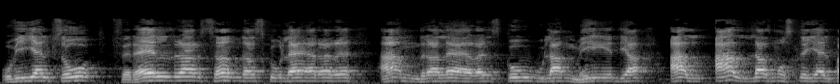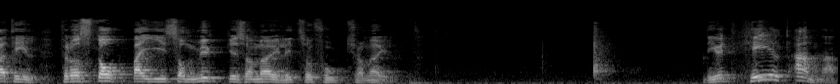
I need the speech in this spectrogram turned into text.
Och vi hjälps åt, föräldrar, söndagsskollärare, andra lärare, skolan, media. All, alla måste hjälpa till för att stoppa i så mycket som möjligt, så fort som möjligt. Det är ju ett helt annat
